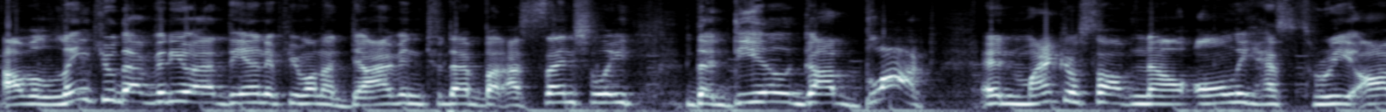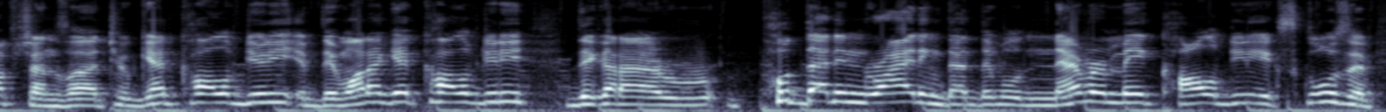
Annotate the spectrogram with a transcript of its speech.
I will link you that video at the end if you want to dive into that. But essentially, the deal got blocked, and Microsoft now only has three options uh, to get Call of Duty. If they want to get Call of Duty, they gotta put that in writing that they will never make Call of Duty exclusive,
